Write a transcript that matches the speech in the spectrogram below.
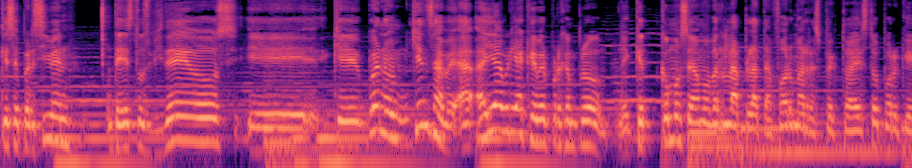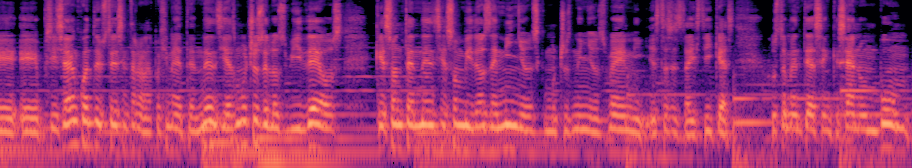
que se perciben de estos videos. Eh, que bueno, quién sabe. Ahí habría que ver, por ejemplo, eh, que, cómo se va a mover la plataforma respecto a esto. Porque eh, si se dan cuenta, ustedes entran a la página de tendencias. Muchos de los videos que son tendencias son videos de niños que muchos niños ven. Y estas estadísticas justamente hacen que sean un boom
